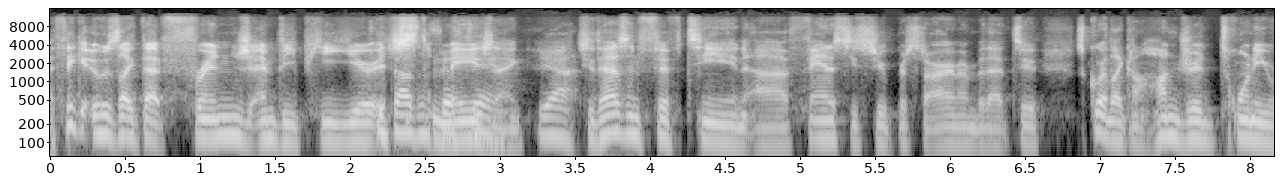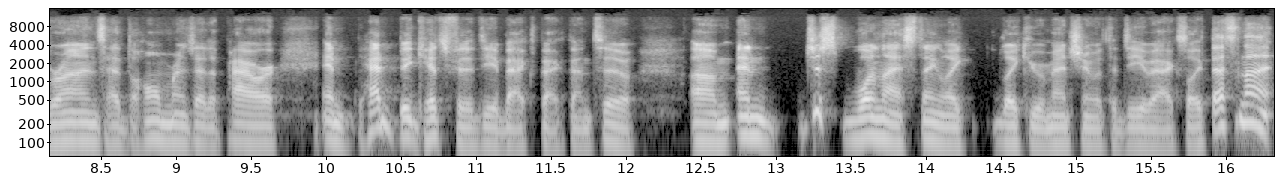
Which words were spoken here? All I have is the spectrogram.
I think it was like that fringe MVP year. It's just amazing. Yeah. 2015, uh, fantasy superstar. I remember that too. Scored like 120 runs, had the home runs, had the power, and had big hits for the D-backs back then too. Um, and just one last thing, like like you were mentioning with the D-backs, like that's not,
